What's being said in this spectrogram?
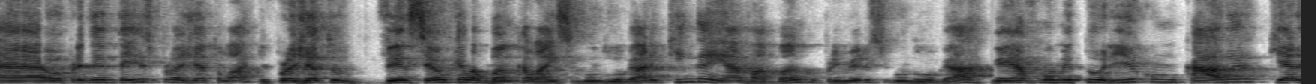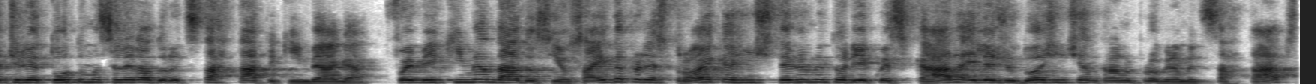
é, eu apresentei esse projeto lá. O projeto venceu aquela banca lá em segundo lugar e quem ganhava a banca, o primeiro e segundo lugar, ganhava uma mentoria com um cara que era diretor de uma aceleradora de startup aqui em BH. Foi meio que emendado assim. Eu saí da Perestroika, a gente teve a mentoria com esse cara, ele ajudou a gente a entrar no programa de startups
